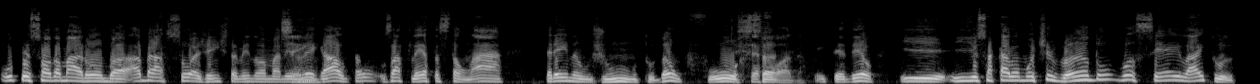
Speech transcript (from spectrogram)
o pessoal da Maromba abraçou a gente também de uma maneira Sim. legal. Então, os atletas estão lá, treinam junto, dão força, Isso é foda. entendeu? E, e isso acaba motivando você a ir lá e tudo.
